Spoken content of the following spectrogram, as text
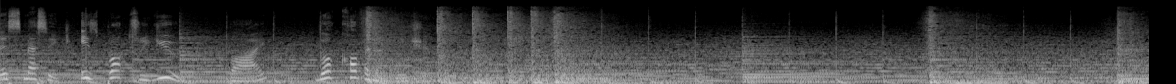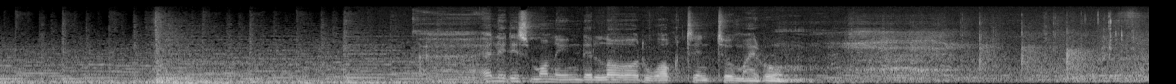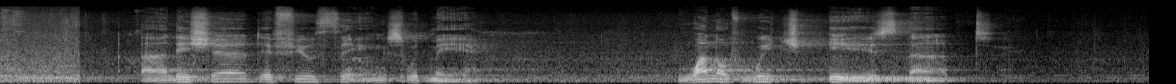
This message is brought to you by The Covenant Nation. Uh, early this morning, the Lord walked into my room. And He shared a few things with me. One of which is that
